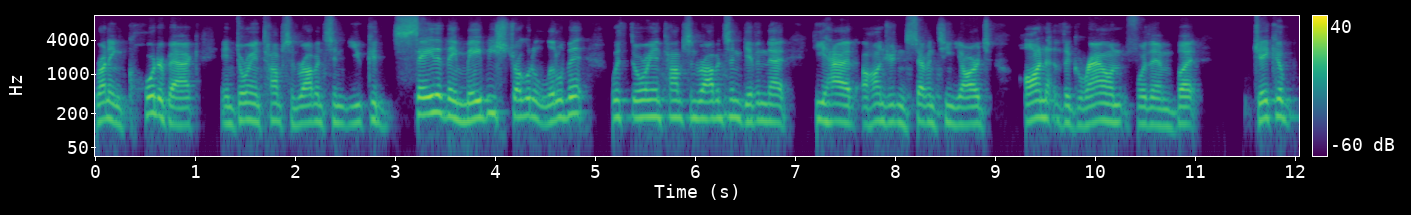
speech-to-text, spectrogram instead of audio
running quarterback in Dorian Thompson Robinson. You could say that they maybe struggled a little bit with Dorian Thompson Robinson, given that he had 117 yards on the ground for them. But Jacob,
